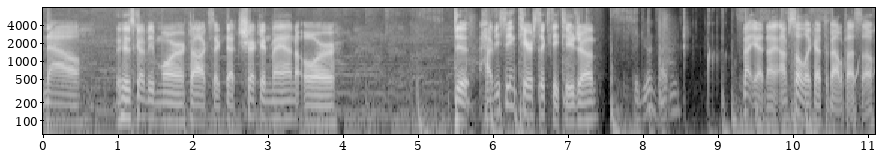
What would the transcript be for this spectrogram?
Now, who's gonna be more toxic, that chicken man or? Dude, have you seen Tier 62, John? Did you invite me? Not yet. Not, I'm still looking at the battle pass though.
